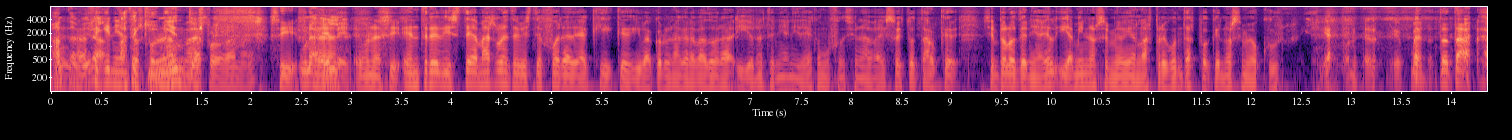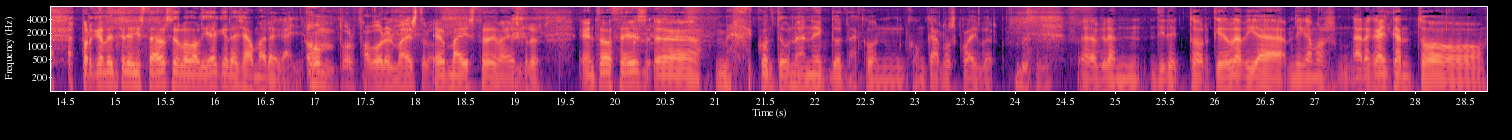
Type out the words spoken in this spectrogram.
Anda, hace mira, 500 hace 500 programas. programas. Sí, Una eh, L. Una, sí. Entrevisté, además lo entrevisté fuera de aquí, que iba con una grabadora y yo no tenía ni idea cómo funcionaba eso. Y total, que siempre lo tenía él y a mí no se me oían las preguntas porque no se me ocurría poner. Bueno, total, porque el entrevistado se lo valía que era Jaume Aragall. Hom, por favor, el maestro. El maestro de maestros. Entonces, eh, me contó una anécdota con, con Carlos Kleiber, el gran director, que él había, digamos, Aragall cantó,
